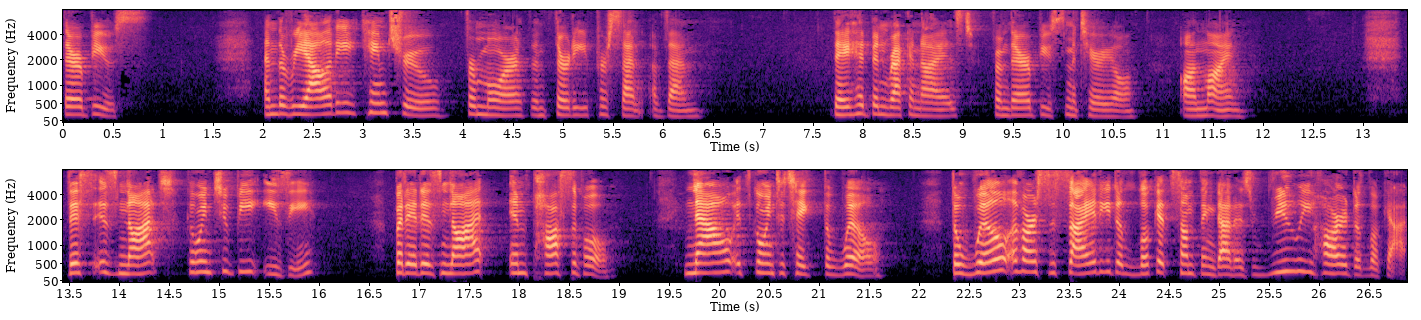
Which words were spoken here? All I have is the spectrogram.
their abuse. And the reality came true for more than 30% of them. They had been recognized from their abuse material online. This is not going to be easy, but it is not impossible. Now it's going to take the will. The will of our society to look at something that is really hard to look at,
